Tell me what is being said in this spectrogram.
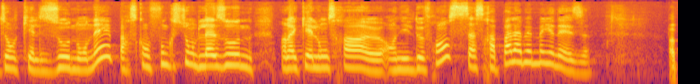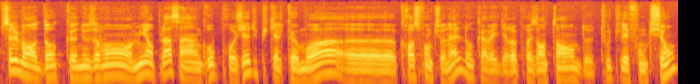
dans quelle zone on est, parce qu'en fonction de la zone dans laquelle on sera euh, en Ile-de-France, ça sera pas la même mayonnaise. Absolument. Donc nous avons mis en place un groupe projet depuis quelques mois euh, cross-fonctionnel, donc avec des représentants de toutes les fonctions.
